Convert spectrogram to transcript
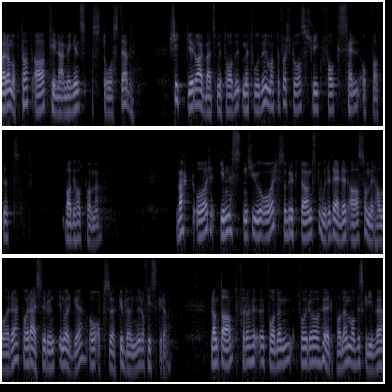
var han opptatt av tilnærmingens ståsted. Skikker og arbeidsmetoder måtte forstås slik folk selv oppfattet hva de holdt på med. Hvert år i nesten 20 år så brukte han store deler av sommerhalvåret på å reise rundt i Norge og oppsøke bønder og fiskere. Bl.a. For, for å høre på dem og beskrive,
